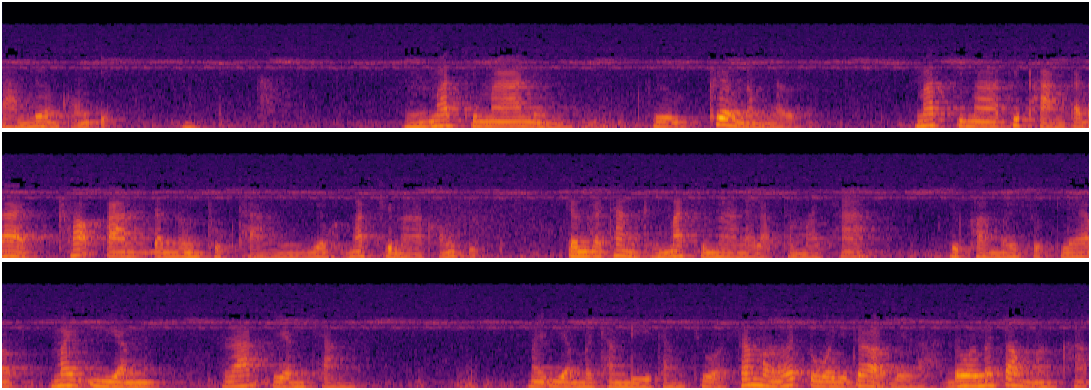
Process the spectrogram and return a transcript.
ตามเรื่องของจิต มัชชิมาหนึ่งคือเครื่องดำเนิน มัชชิมาที่ผ่านไปได้ เพราะการดำเนินถูกทางนี้เรียกว่ามัชชิมาของจิตจนกระทั่งถึงมัชชิมาในหลักธรรมชาติ คือความบริสุทธิ์แล้ว ไม่เอียง รักเอียงชัง ไม่เอียงไปทางดีทางชั่ว เสมอตัวอยู่ตลอดเวลา โดยไม่ต้องบังคับ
